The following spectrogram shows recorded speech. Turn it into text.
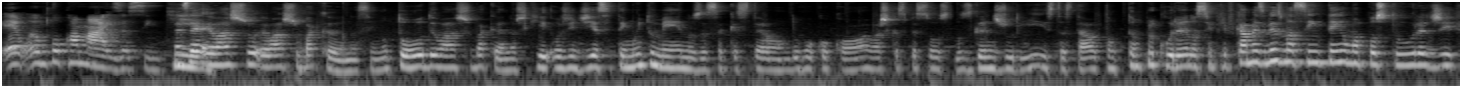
é, é um pouco a mais, assim. Que... Mas é, eu acho, eu acho bacana, assim, no todo eu acho bacana. Acho que hoje em dia se tem muito menos essa questão do rococó. Eu acho que as pessoas, os grandes juristas, tal, estão procurando simplificar, mas mesmo assim tem uma postura de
